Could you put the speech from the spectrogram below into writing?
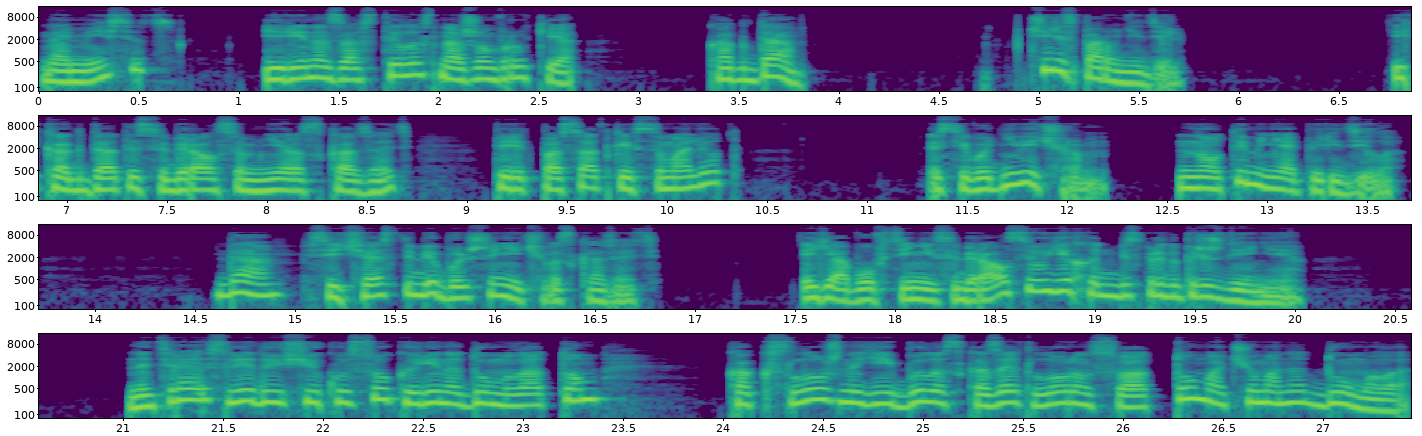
«На месяц?» Ирина застыла с ножом в руке — «Когда?» «Через пару недель». «И когда ты собирался мне рассказать? Перед посадкой в самолет?» «Сегодня вечером, но ты меня опередила». «Да, сейчас тебе больше нечего сказать». «Я вовсе не собирался уехать без предупреждения». Натирая следующий кусок, Ирина думала о том, как сложно ей было сказать Лоренсу о том, о чем она думала,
